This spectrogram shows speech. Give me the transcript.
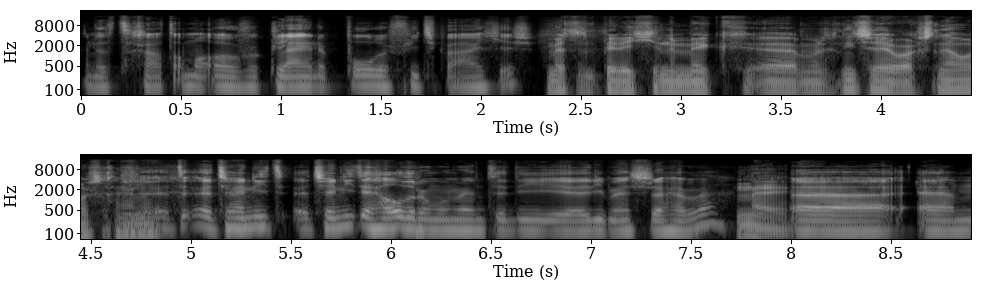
En dat gaat allemaal over kleine polderfietspaadjes. Met een pilletje in de mik, uh, maar niet zo heel erg snel waarschijnlijk. Het, het, zijn, niet, het zijn niet de heldere momenten die, uh, die mensen er hebben. Nee. Uh, en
